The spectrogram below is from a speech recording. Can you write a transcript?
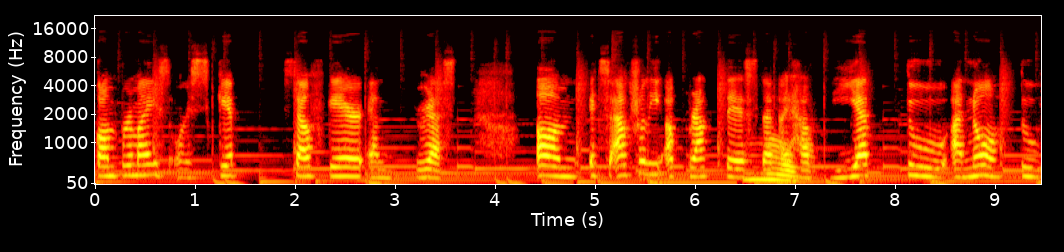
compromise or skip self-care and rest. Um it's actually a practice that I have yet to ano to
